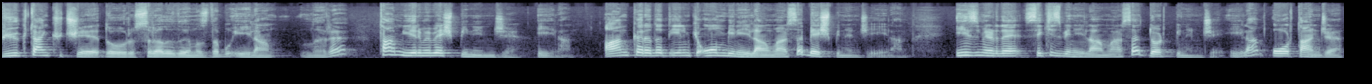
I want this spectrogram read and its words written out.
büyükten küçüğe doğru sıraladığımızda bu ilanları tam 25 bininci ilan. Ankara'da diyelim ki 10 bin ilan varsa 5 bininci ilan. İzmir'de 8 bin ilan varsa 4 bininci ilan. Ortanca.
